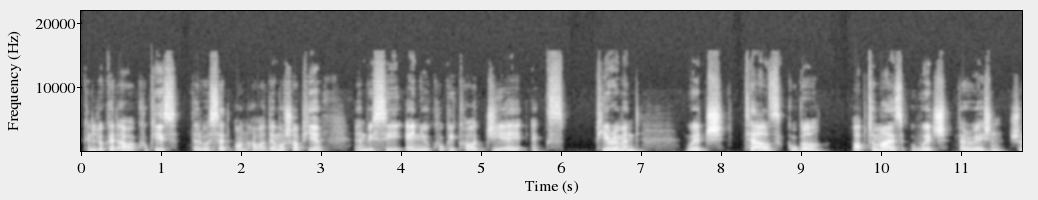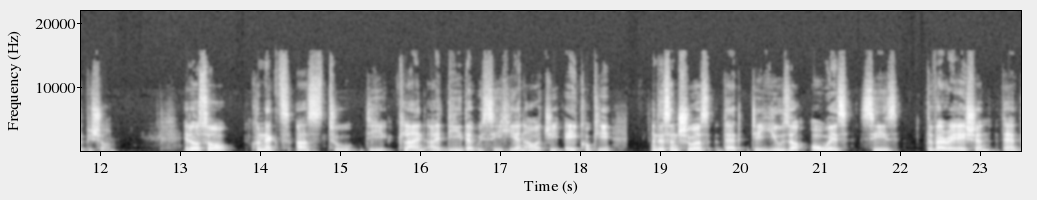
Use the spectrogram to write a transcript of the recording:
you can look at our cookies that were set on our demo shop here, and we see a new cookie called GA experiment, which tells Google Optimize which variation should be shown. It also connects us to the client ID that we see here in our GA cookie, and this ensures that the user always sees the variation that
